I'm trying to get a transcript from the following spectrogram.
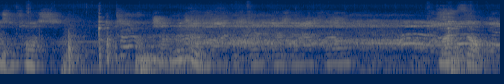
놓고 맛있어.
